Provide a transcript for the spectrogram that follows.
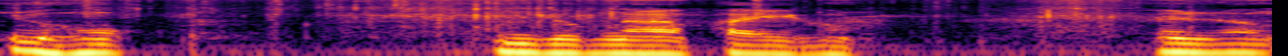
อยู่หกมันอยู่นาไฟคนพี่น้อง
